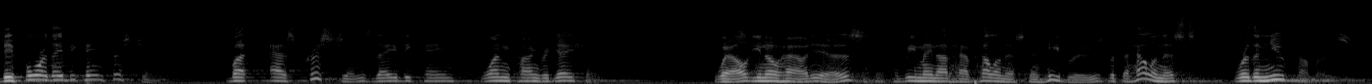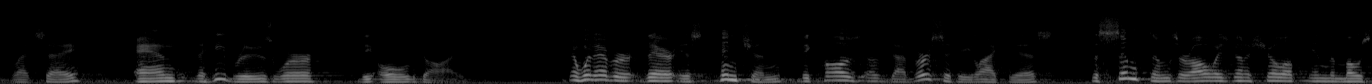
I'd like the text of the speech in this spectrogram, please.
before they became Christians, but as Christians, they became one congregation. Well, you know how it is. We may not have Hellenists and Hebrews, but the Hellenists were the newcomers, let's say, and the Hebrews were the old guard. Now, whenever there is tension because of diversity like this, the symptoms are always going to show up in the most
